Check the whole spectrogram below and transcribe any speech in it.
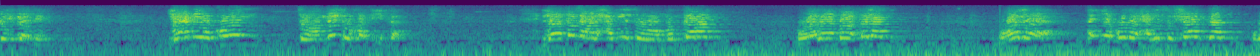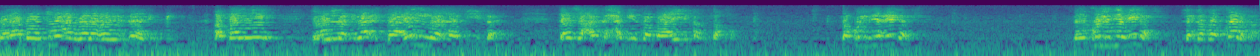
بالكذب يعني يكون تهمته خفيفة. لا تجعل حديثه منكرا ولا باطلا ولا أن يكون الحديث شاذا ولا موضوعا ولا غير ذلك. أقل إيه؟ يقول لك لا ده علة خفيفة. تجعل الحديث ضعيفا فقط. فكل دي علل ما كل دي علل بنذكرها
